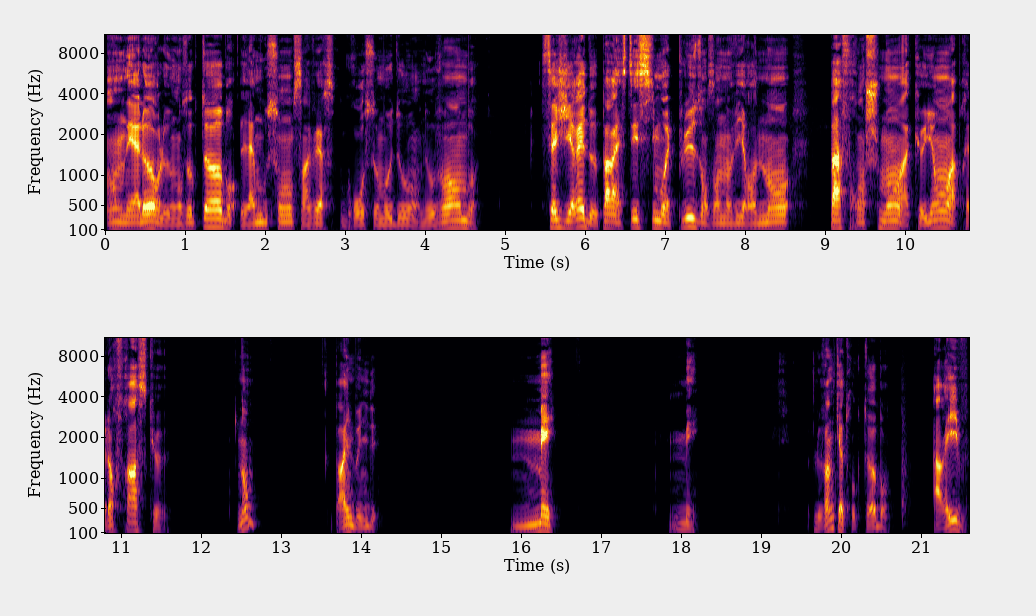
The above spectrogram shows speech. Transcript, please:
On est alors le 11 octobre, la mousson s'inverse grosso modo en novembre. S'agirait de pas rester six mois de plus dans un environnement pas franchement accueillant après leur frasque. Non? Pareil, une bonne idée. Mais, mais, le 24 octobre, arrive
